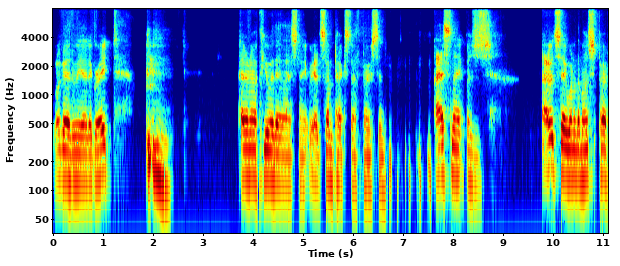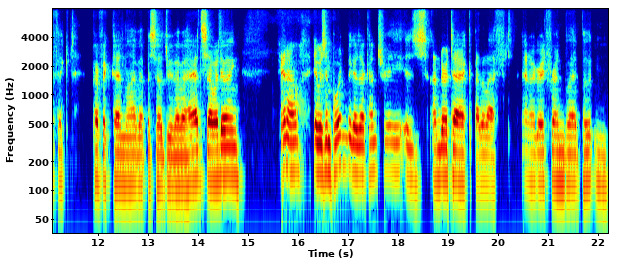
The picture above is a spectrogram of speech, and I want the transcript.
We're good. We had a great. I don't know if you were there last night. We had some tech stuff person. last night was, I would say, one of the most perfect, perfect 10 live episodes we've ever had. So we're doing, you know, it was important because our country is under attack by the left and our great friend Vlad Putin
